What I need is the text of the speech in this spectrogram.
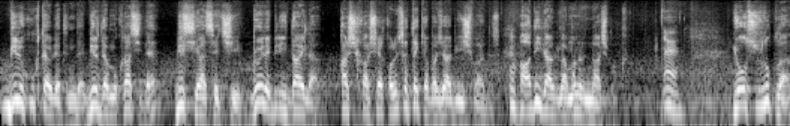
Bir hukuk devletinde, bir demokraside bir siyasetçi böyle bir iddiayla karşı karşıya kalırsa tek yapacağı bir iş vardır. Adil yargılamanın önünü açmak. Evet. Yolsuzlukla,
